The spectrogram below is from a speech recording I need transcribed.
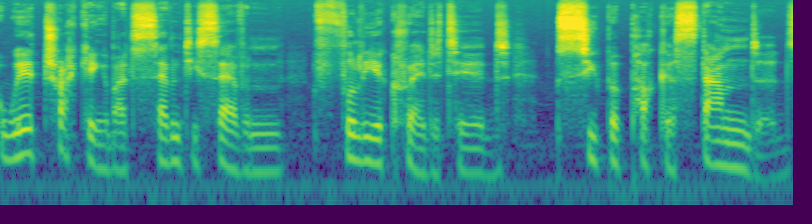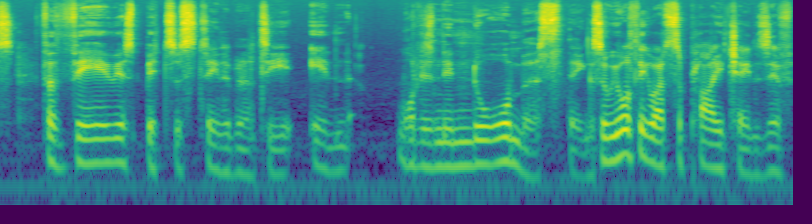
we're tracking about 77 fully accredited super pucker standards for various bits of sustainability in what is an enormous thing. So we all think about supply chain as if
